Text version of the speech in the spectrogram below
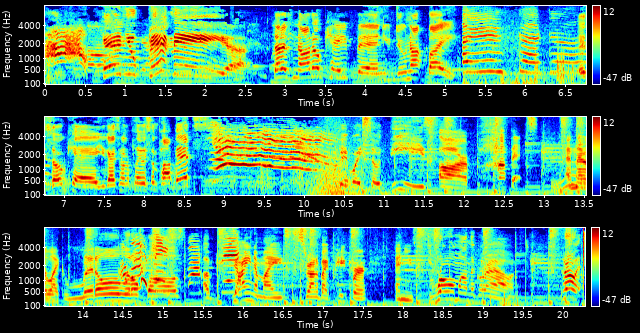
Ow! Finn, you bit me! That is not okay, Finn. You do not bite. It's okay. You guys want to play with some poppets? Yeah! Okay, boys, so these are poppets. And they're like little, little balls of dynamite surrounded by paper, and you throw them on the ground. Throw it.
